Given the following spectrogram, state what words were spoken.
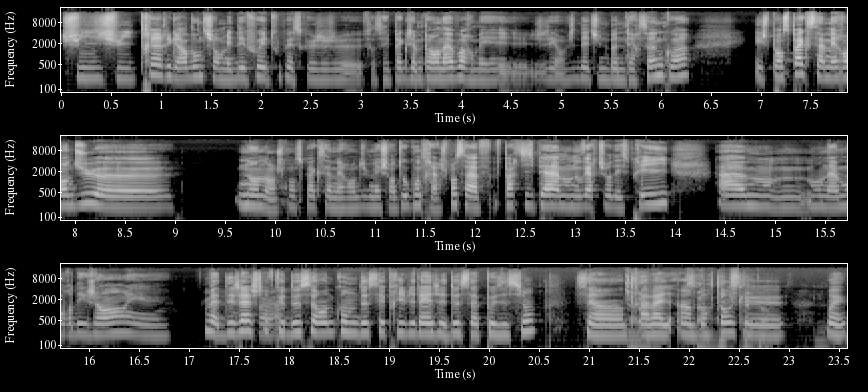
je suis, je suis très regardante sur mes défauts et tout parce que je, enfin, c'est pas que j'aime pas en avoir, mais j'ai envie d'être une bonne personne, quoi. Et je pense pas que ça m'ait rendu. euh, Non, non, je pense pas que ça m'ait rendu méchante. Au contraire, je pense que ça a participé à mon ouverture d'esprit, à mon, amour des gens et. Bah, déjà, je trouve Voilà. que de se rendre compte de ses privilèges et de sa position, c'est un ouais, travail un important que. Ouais.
